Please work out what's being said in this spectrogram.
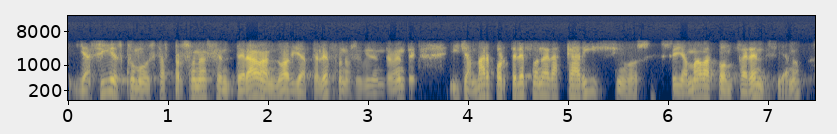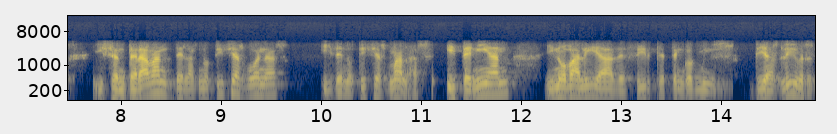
Y así es como estas personas se enteraban, no había teléfonos, evidentemente, y llamar por teléfono era carísimo, se llamaba conferencia, ¿no? Y se enteraban de las noticias buenas y de noticias malas, y tenían, y no valía decir que tengo mis días libres,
